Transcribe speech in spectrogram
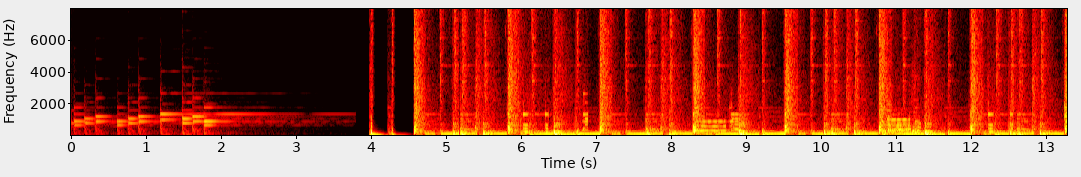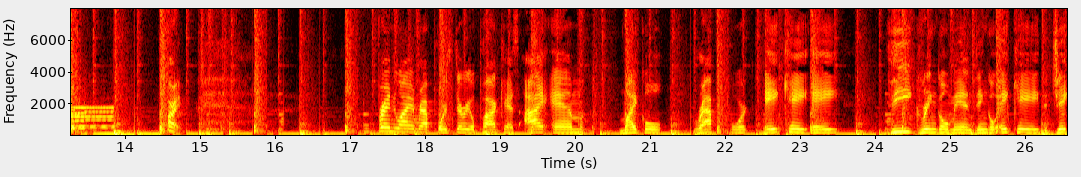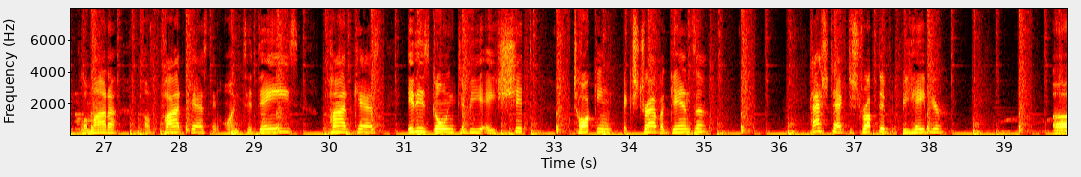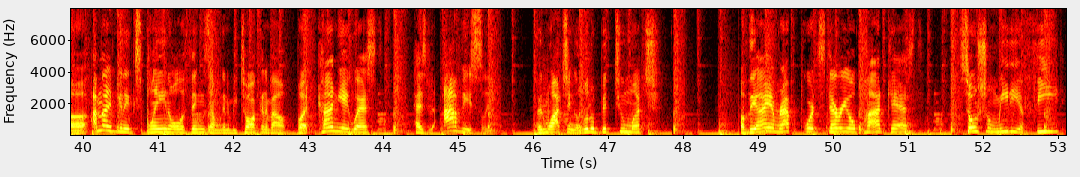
All right. Brand new I Am Rapaport Stereo Podcast. I am Michael Rapaport, aka the Gringo Mandingo, aka the Jake LaMotta of podcasting. On today's podcast, it is going to be a shit talking extravaganza. Hashtag disruptive behavior. Uh, I'm not even going to explain all the things I'm going to be talking about, but Kanye West has obviously been watching a little bit too much of the I Am Rapaport Stereo podcast, social media feed.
